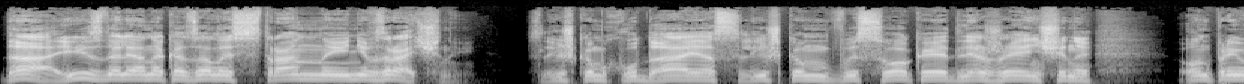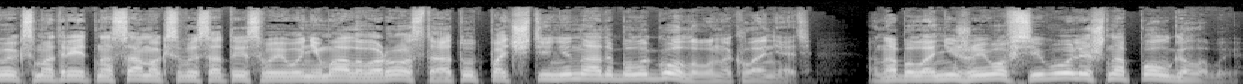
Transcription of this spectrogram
Да, издали она казалась странной и невзрачной. Слишком худая, слишком высокая для женщины — он привык смотреть на самок с высоты своего немалого роста, а тут почти не надо было голову наклонять. Она была ниже его всего лишь на полголовы.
